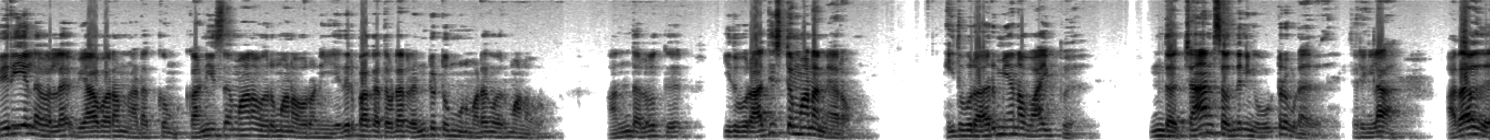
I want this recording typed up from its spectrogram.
பெரிய லெவலில் வியாபாரம் நடக்கும். கணிசமான வருமானம் வரும். நீங்கள் எதிர்பார்க்கறத விட ரெண்டு டு மூணு மடங்கு வருமானம் வரும். அந்த அளவுக்கு இது ஒரு அதிர்ஷ்டமான நேரம். இது ஒரு அருமையான வாய்ப்பு. இந்த சான்ஸை வந்து நீங்கள் விட்டுறக்கூடாது. சரிங்களா? அதாவது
